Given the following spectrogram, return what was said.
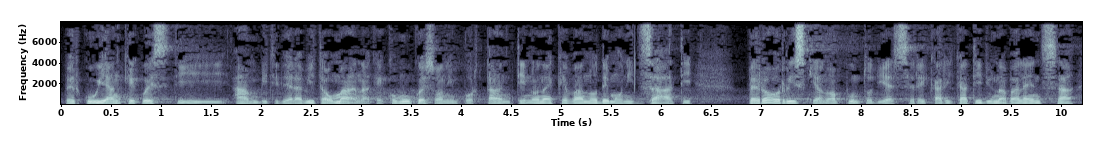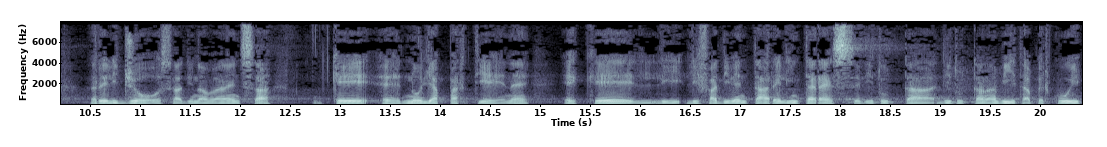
per cui anche questi ambiti della vita umana, che comunque sono importanti, non è che vanno demonizzati, però rischiano appunto di essere caricati di una valenza religiosa, di una valenza che eh, non gli appartiene e che li, li fa diventare l'interesse di tutta, di tutta una vita, per cui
